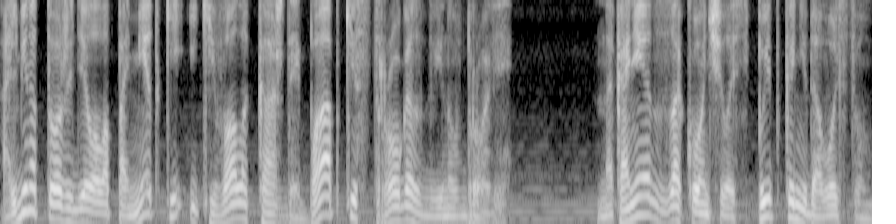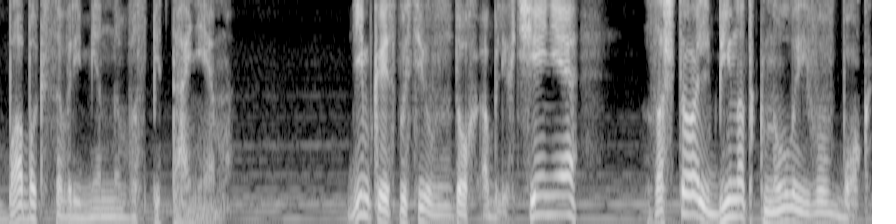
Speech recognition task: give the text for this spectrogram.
Альбина тоже делала пометки и кивала каждой бабке, строго сдвинув брови. Наконец закончилась пытка недовольством бабок современным воспитанием. Димка испустил вздох облегчения, за что Альбина ткнула его в бок.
